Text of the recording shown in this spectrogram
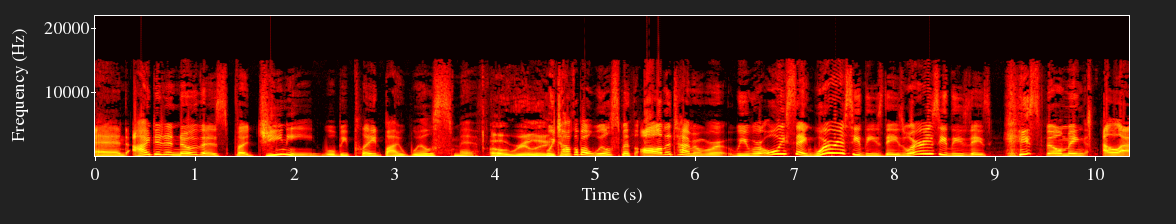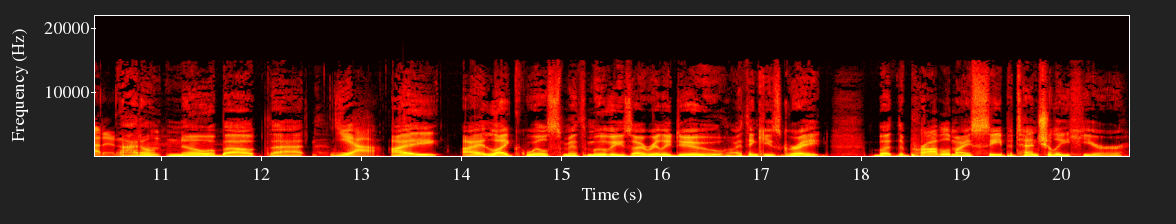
And I didn't know this, but Genie will be played by Will Smith. Oh, really? We talk about Will Smith all the time, and we're, we were always saying, Where is he these days? Where is he these days? He's filming Aladdin. I don't know about that. Yeah. I I like Will Smith movies. I really do. I think he's great. But the problem I see potentially here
